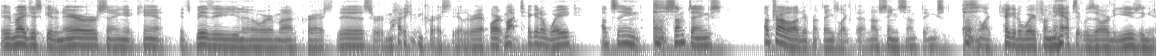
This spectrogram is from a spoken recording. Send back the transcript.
It may just get an error saying it can't, it's busy, you know, or it might crash this, or it might even crash the other app, or it might take it away. I've seen some things, I've tried a lot of different things like that, and I've seen some things like take it away from the app that was already using it.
